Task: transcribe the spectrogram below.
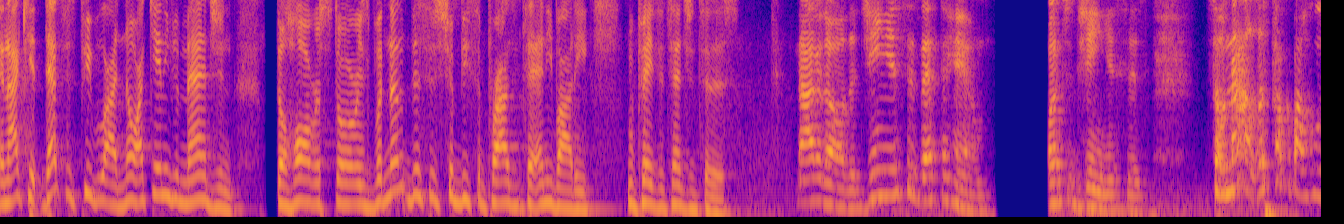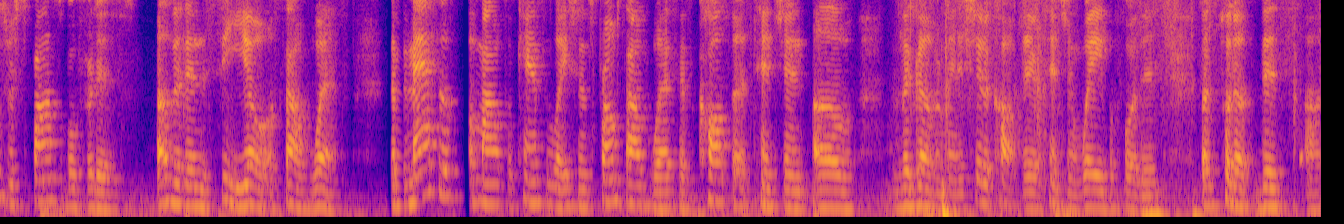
And I can that's just people I know. I can't even imagine the horror stories, but none of this is, should be surprising to anybody who pays attention to this. Not at all. The geniuses at the helm bunch of geniuses. So now let's talk about who's responsible for this, other than the CEO of Southwest. The massive amounts of cancellations from Southwest has caught the attention of the government. It should have caught their attention way before this. Let's put up this uh,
